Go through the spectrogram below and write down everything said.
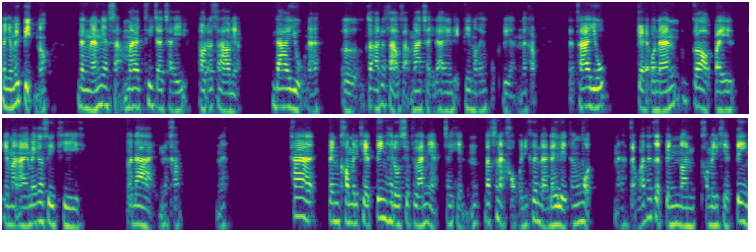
มันยังไม่ปิดเนาะดังนั้นเนี่ยสามารถที่จะใช้อัลตราซาวเนี่ยได้อยู่นะ เออก็อัลตราซาวสามารถใช้ได้ในเด็กที่น้อยกว่า6เดือนนะครับ แต่ถ้าอายุ แก่กว่านั้นก็ไป MRI ไม่ก็ CT ก็ได้นะครับนะถ้าเป็น communicating hydrocephalus เนี่ยจะเห็นลักษณะของ ventricle นะ dilate ทั้งหมดนะแต่ว่าถ้าเกิดเป็น non communicating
